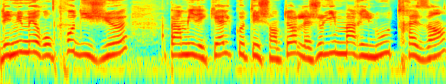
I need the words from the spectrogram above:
Des numéros prodigieux, parmi lesquels, côté chanteur, la jolie Marilou, 13 ans,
